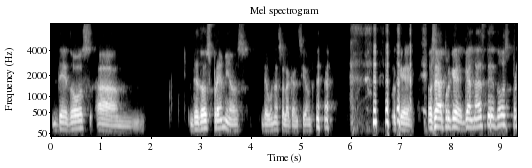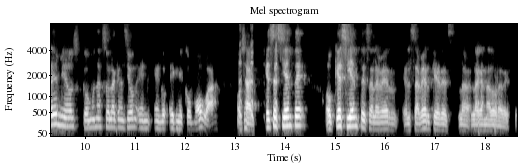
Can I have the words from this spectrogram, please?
de dos, am, de dos premios de una sola canción? Porque, o sea, porque ganaste dos premios con una sola canción en, en, en Ecomowa. O sea, ¿qué se siente o qué sientes al haber, el saber que eres la, la ganadora de esto?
